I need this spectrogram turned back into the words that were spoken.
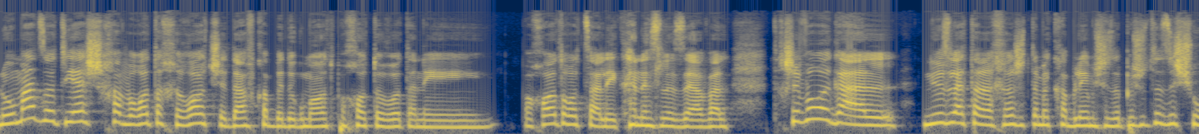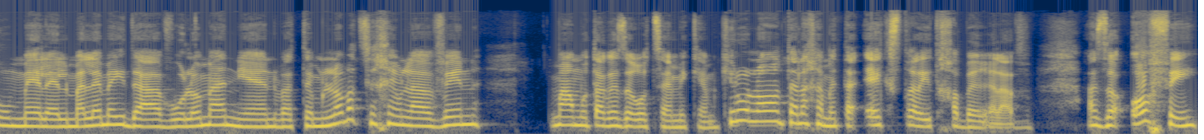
לעומת זאת, יש חברות אחרות שדווקא בדוגמאות פחות טובות אני פחות רוצה להיכנס לזה, אבל תחשבו רגע על ניוזלטר אחר שאתם מקבלים, שזה פשוט איזשהו מלל, מלא מידע והוא לא מעניין, ואתם לא מצליחים להבין מה המותג הזה רוצה מכם. כאילו לא נותן לכם את האקסטרה להתחבר אליו. אז האופי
